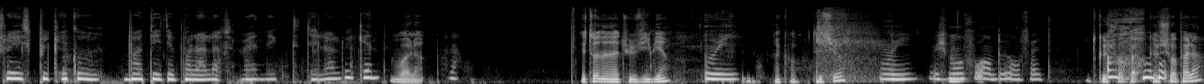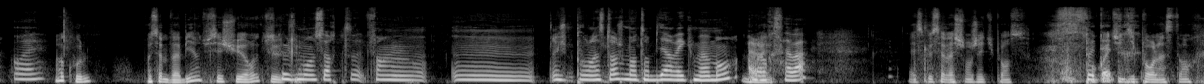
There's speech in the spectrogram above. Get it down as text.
Je lui ai expliqué que bah, t'étais pas là la semaine et que t'étais là le week-end. Voilà. Voilà. Et toi, Nana, tu le vis bien? Oui, D'accord. T'es sûr oui. Je m'en fous un peu en fait. que je sois pas que je sois pas là? Ouais. Oh, cool. Moi, ça me va bien. Tu sais, je suis heureux que. Parce que je m'en sorte. Enfin, on- pour l'instant, je m'entends bien avec maman, Ouais. alors ça va. Est-ce que ça va changer, tu penses? Pourquoi tu dis pour l'instant?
